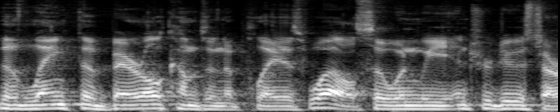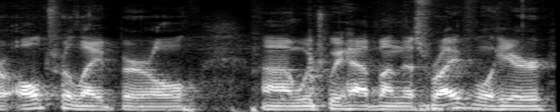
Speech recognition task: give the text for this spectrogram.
the length of barrel comes into play as well. So when we introduced our ultralight barrel, uh, which we have on this rifle here,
